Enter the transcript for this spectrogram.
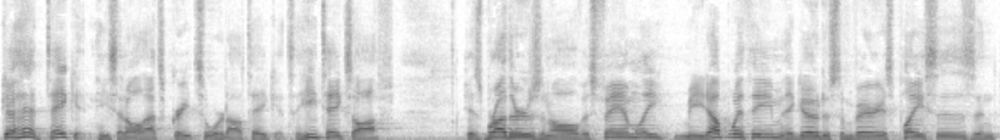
Go ahead, take it. He said, Oh, that's a great sword. I'll take it. So he takes off. His brothers and all of his family meet up with him. They go to some various places, and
